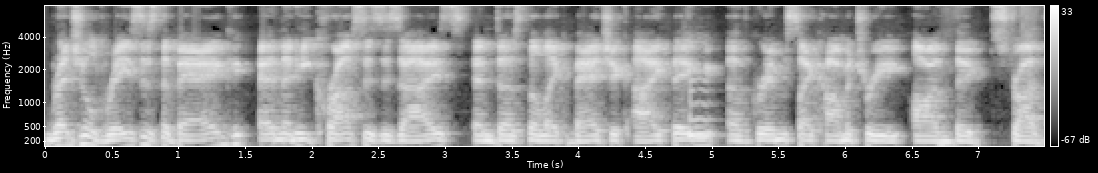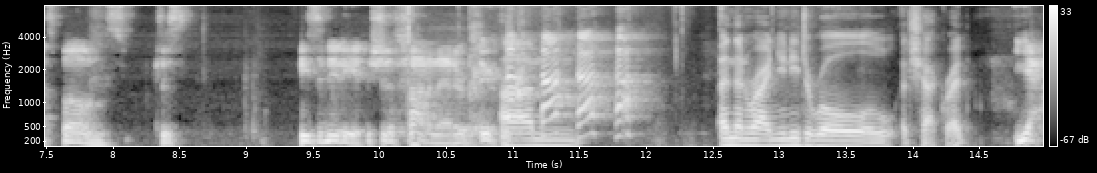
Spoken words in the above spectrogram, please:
Reginald raises the bag and then he crosses his eyes and does the like magic eye thing of grim psychometry on the Strahd's bones because he's an idiot. I should have thought of that earlier. Um, and then Ryan, you need to roll a check, right? yeah.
